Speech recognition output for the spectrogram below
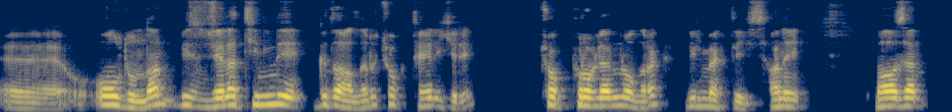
E, olduğundan biz jelatinli gıdaları çok tehlikeli, çok problemli olarak bilmekteyiz. Hani bazen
